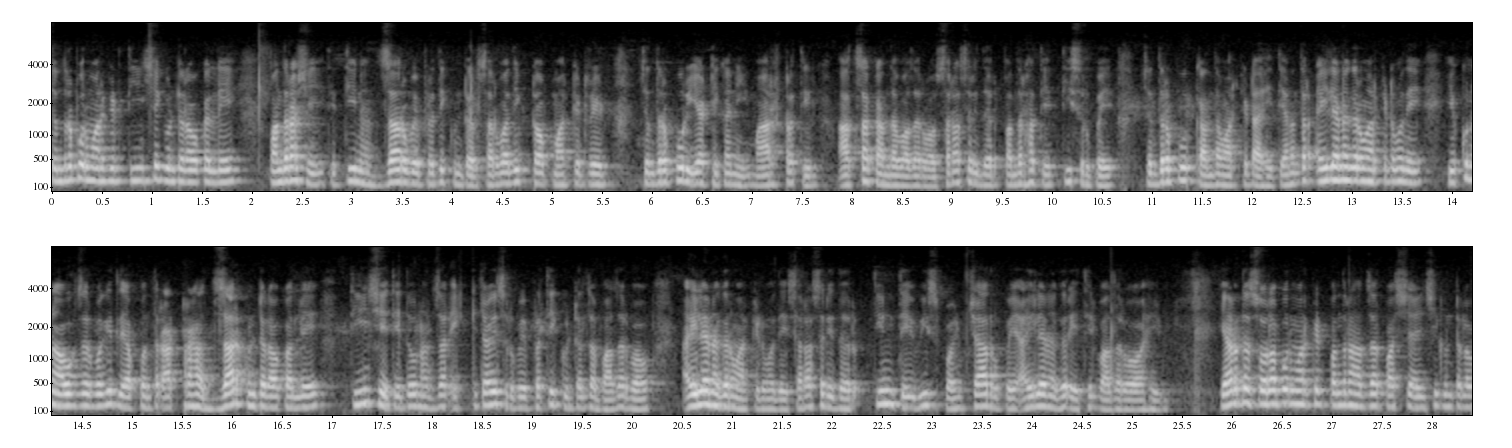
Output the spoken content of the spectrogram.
चंद्रपूर मार्केट तीनशे क्विंटल अवकाळले पंधराशे ते तीन हजार रुपये प्रति क्विंटल. सर्वाधिक टॉप मार्केट रेट चंद्रपूर या ठिकाणी महाराष्ट्रातील आजचा कांदा बाजारभाव सरासरी दर पंधरा ते तीस रुपये चंद्रपूर कांदा मार्केट आहे. त्यानंतर अहिल्यानगर मार्केटमध्ये एकूण आवक जर बघितली आपण तर अठरा हजार क्विंटल अवकाळले तीनशे ते दोन हजार एक्केचाळीस रुपये प्रति क्विंटलचा बाजारभाव अहिल्यानगर मार्केटमध्ये सरासरी दर तीन ते वीस पॉईंट चार रुपये अहिल्यानगर येथील बाजारभाव आहे. यानंतर सोलापूर मार्केट पंधरा हजार पाचशे ऐंशी क्विंटल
